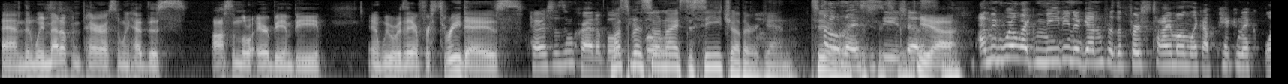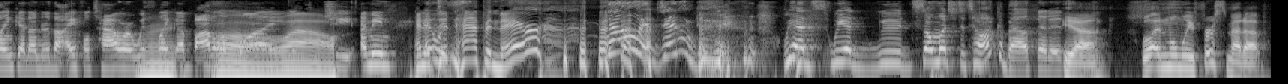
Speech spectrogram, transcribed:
and then we met up in Paris and we had this awesome little Airbnb, and we were there for three days. Paris is incredible. Must have been so nice to see each other again. Too. So nice to six see each other. Yeah. I mean, we're like meeting again for the first time on like a picnic blanket under the Eiffel Tower with Right. like a bottle Oh, of wine. wow. And. I mean, And it, was- didn't happen there. No, it didn't. We, we had we had we had so much to talk about that it. Yeah. Well, and when we first met up,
